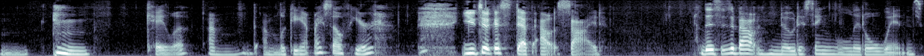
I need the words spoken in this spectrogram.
Kayla, I'm I'm looking at myself here. You took a step outside. This is about noticing little wins,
